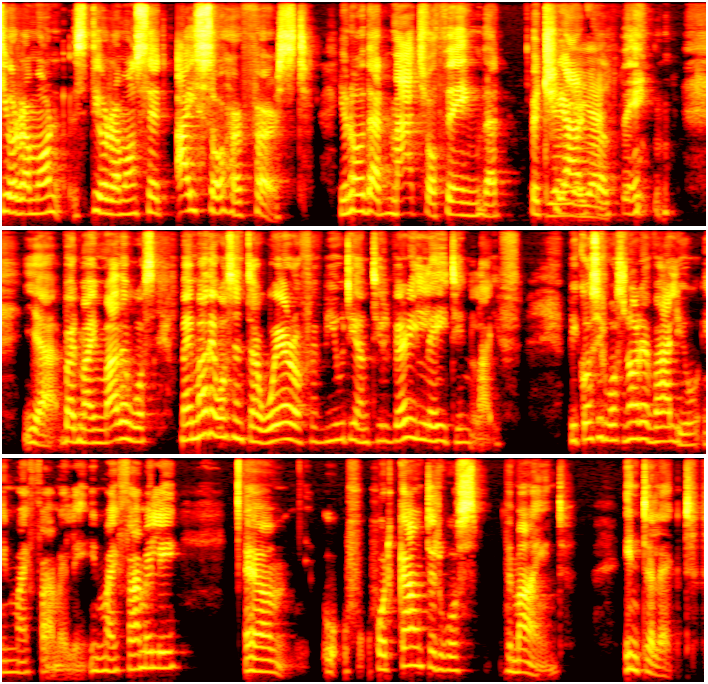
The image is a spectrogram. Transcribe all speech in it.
Tio Ramon Tio Ramon said I saw her first. You know that macho thing that patriarchal yeah. thing? Yeah but my mother was my mother wasn't aware of her beauty until very late in life because it was not a value in my family. In my family um, what counted was the mind intellect.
